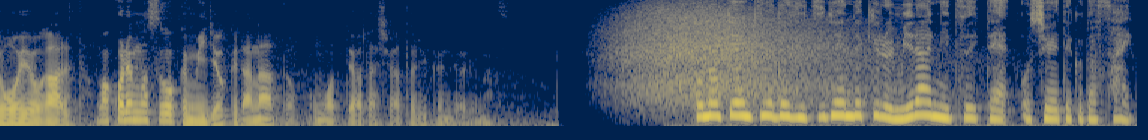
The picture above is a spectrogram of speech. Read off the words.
応用があると、まあ、これもすごく魅力だなと思って私は取り組んでおります。この研究で実現できる未来について教えてください。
